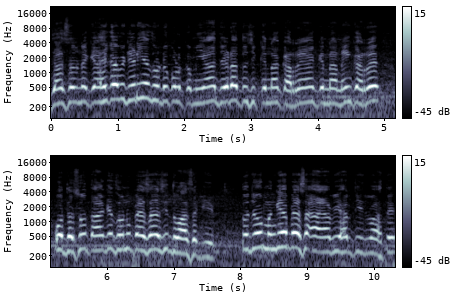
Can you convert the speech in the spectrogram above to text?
ਜੱਜ ਸਾਹਿਬ ਨੇ ਕਿਹਾ ਹੈਗਾ ਵੀ ਜਿਹੜੀਆਂ ਤੁਹਾਡੇ ਕੋਲ ਕਮੀਆਂ, ਜਿਹੜਾ ਤੁਸੀਂ ਕਿੰਨਾ ਕਰ ਰਹੇ ਆ, ਕਿੰਨਾ ਨਹੀਂ ਕਰ ਰਹੇ, ਉਹ ਦੱਸੋ ਤਾਂ ਕਿ ਤੁਹਾਨੂੰ ਪੈਸਾ ਅਸੀਂ ਦਵਾ ਸਕੀਏ। ਤੋ ਜੋ ਮੰਗਿਆ ਪੈਸਾ ਆਇਆ ਵੀ ਹਰ ਚੀਜ਼ ਵਾਸਤੇ,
